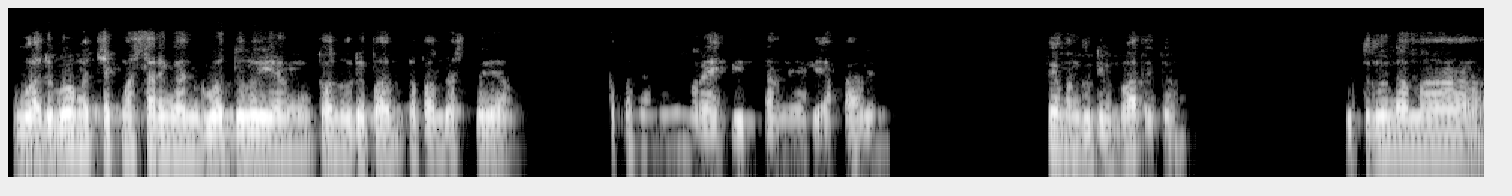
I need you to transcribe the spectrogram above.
Gua ada gua ngecek masteringan gua dulu yang tahun 2018 tuh yang apa namanya meraih bintang yang via Kalin. Itu emang gede banget itu. Itu dulu nama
